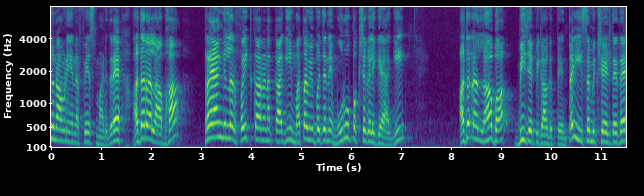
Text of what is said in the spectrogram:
ಚುನಾವಣೆಯನ್ನು ಫೇಸ್ ಮಾಡಿದರೆ ಅದರ ಲಾಭ ಟ್ರಯಾಂಗ್ಯುಲರ್ ಫೈಟ್ ಕಾರಣಕ್ಕಾಗಿ ಮತ ವಿಭಜನೆ ಮೂರೂ ಪಕ್ಷಗಳಿಗೆ ಆಗಿ ಅದರ ಲಾಭ ಬಿ ಜೆ ಪಿಗಾಗುತ್ತೆ ಅಂತ ಈ ಸಮೀಕ್ಷೆ ಹೇಳ್ತಾ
